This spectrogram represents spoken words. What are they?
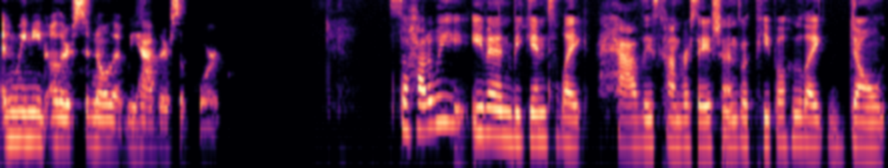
And we need others to know that we have their support. So how do we even begin to like have these conversations with people who like don't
